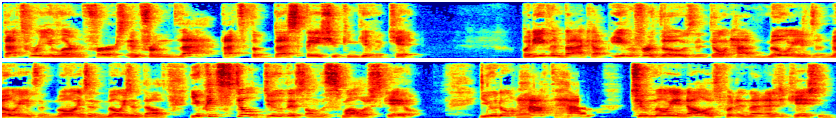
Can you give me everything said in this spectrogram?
That's where you learn first. And from that, that's the best base you can give a kid. But even back up, even for those that don't have millions and millions and millions and millions of dollars, you can still do this on the smaller scale. You don't right. have to have $2 million put in that education.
